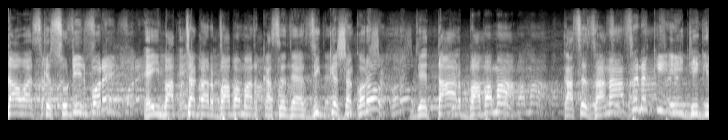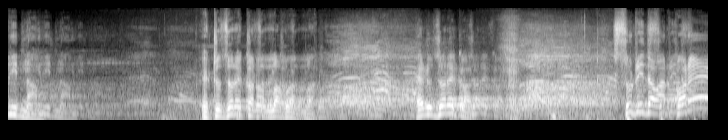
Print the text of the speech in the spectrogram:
যাও আজকে ছুটির পরে এই বাচ্চাটার বাবা মার কাছে যায়, জিজ্ঞাসা করো যে তার বাবা মা কাছে জানা আছে নাকি এই ডিগ্রির নাম? একটু জোরে কর আল্লাহু একটু জোরে কর ছুটি দেওয়ার পরে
